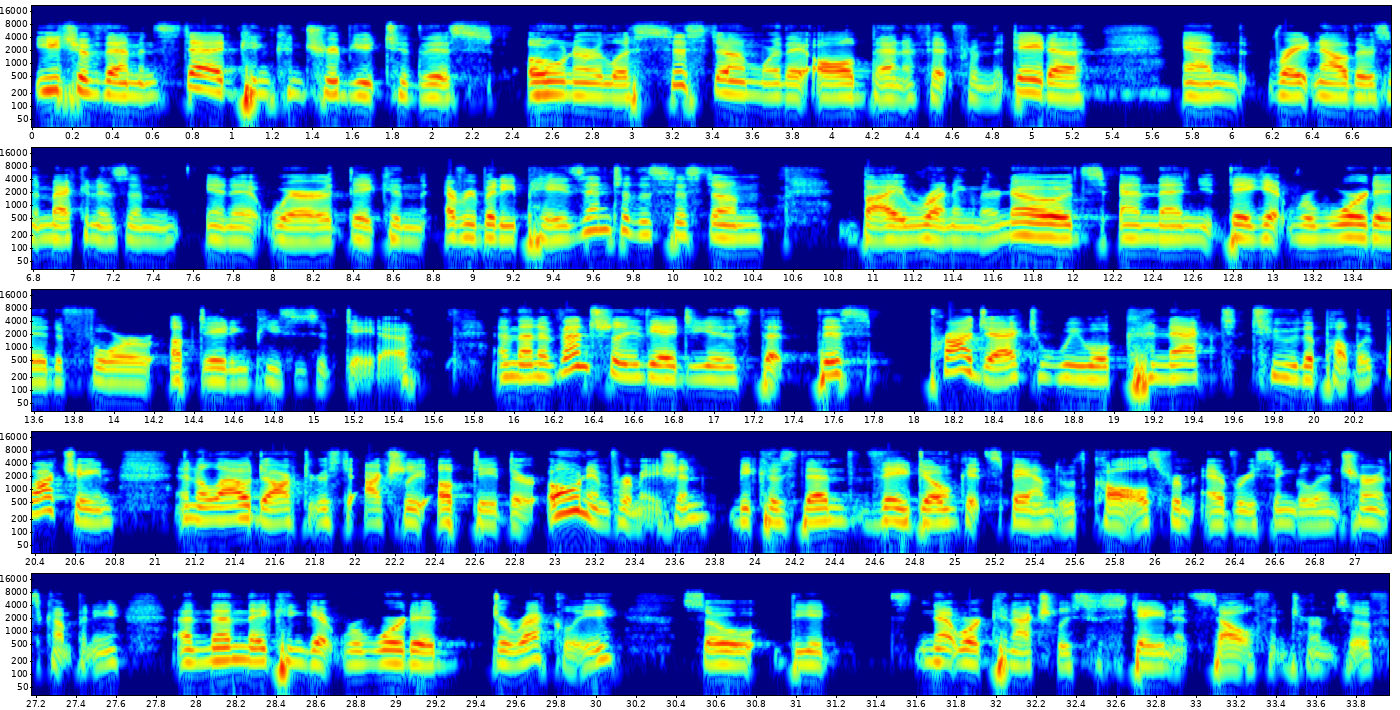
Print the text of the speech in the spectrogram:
each of them instead can contribute to this ownerless system where they all benefit from the data. And right now there's a mechanism in it where they can everybody pays into the system by running their nodes and then they get rewarded for updating pieces of data. And then eventually the idea is that this project, we will connect to the public blockchain and allow doctors to actually update their own information because then they don't get spammed with calls from every single insurance company. And then they can get rewarded directly. So the network can actually sustain itself in terms of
